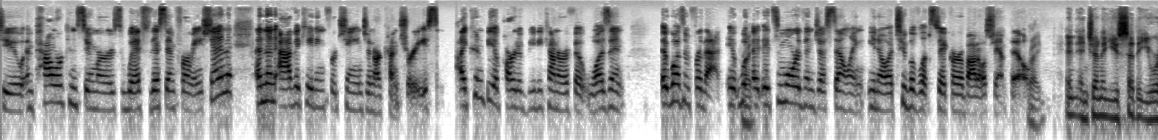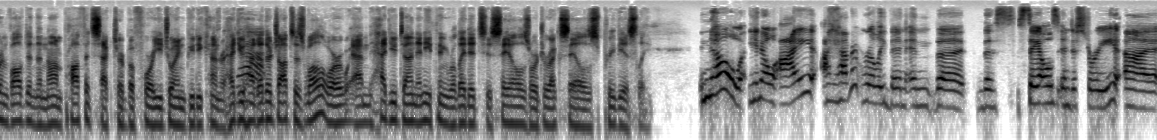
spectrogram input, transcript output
to empower consumers with this information and then advocating for change in our countries. I couldn't be a part of Beauty Counter if it wasn't it wasn't for that. It right. it's more than just selling, you know, a tube of lipstick or a bottle of shampoo. Right. And, and Jenna, you said that you were involved in the nonprofit sector before you joined Beauty Counter. Had yeah. you had other jobs as well, or um, had you done anything related to sales or direct sales previously? No, you know, I I haven't really been in the the sales industry. Uh,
